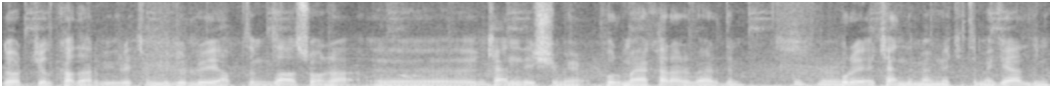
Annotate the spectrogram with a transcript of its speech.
4 yıl kadar bir üretim müdürlüğü yaptım. Daha sonra e, kendi işimi kurmaya karar verdim. Buraya kendi memleketime geldim.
